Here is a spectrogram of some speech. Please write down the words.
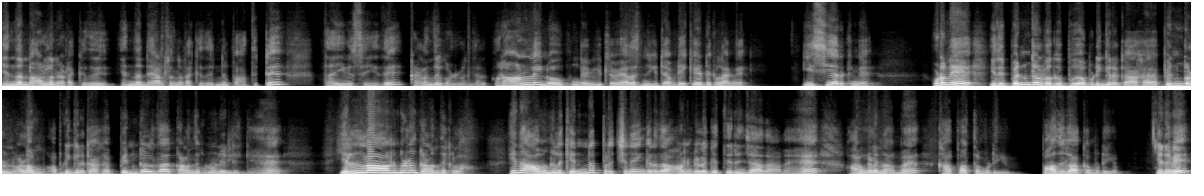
எந்த நாளில் நடக்குது, எந்த நேரத்தில் நடக்குதுன்னு பார்த்துட்டு, தயவு செய்து கலந்து கொள்ளுங்கள். ஒரு ஆன்லைன் வகுப்புங்க. வீட்டில் வேலை செஞ்சுக்கிட்டு அப்படியே கேட்டுக்கலாங்க. ஈஸியாக இருக்குங்க. உடனே இது பெண்கள் வகுப்பு அப்படிங்கிறக்காக, பெண்கள் நலம் அப்படிங்கிறக்காக பெண்கள் தான் கலந்துக்கணும்னு இல்லைங்க. எல்லா ஆண்களும் கலந்துக்கலாம். ஏன்னா, அவங்களுக்கு என்ன பிரச்சனைங்கிறது ஆண்களுக்கு தெரிஞ்சாதானே அவங்கள நாம் காப்பாற்ற முடியும். பாதுகாக்க முடியும். எனவே,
